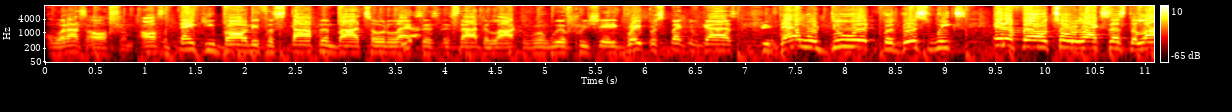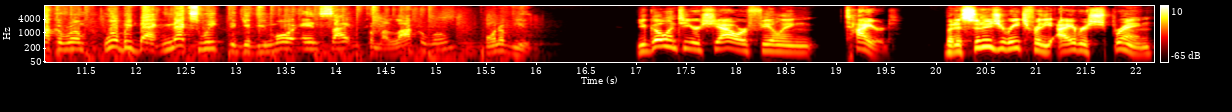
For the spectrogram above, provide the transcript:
Well, that's awesome. Awesome. Thank you, Baldy, for stopping by Total Access inside the locker room. We appreciate it. Great perspective, guys. That will do it for this week's NFL Total Access, the locker room. We'll be back next week to give you more insight from a locker room point of view. You go into your shower feeling tired, but as soon as you reach for the Irish Spring,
